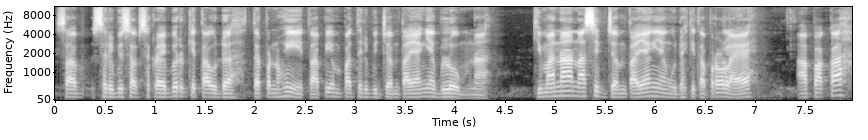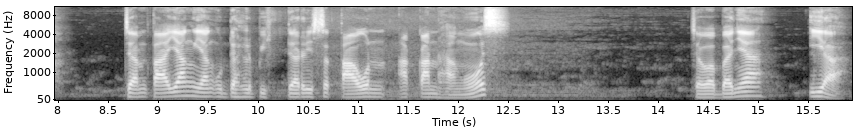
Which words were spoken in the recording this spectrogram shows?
1000 subscriber kita udah terpenuhi tapi 4000 jam tayangnya belum. Nah gimana nasib jam tayang yang udah kita peroleh? Apakah jam tayang yang udah lebih dari setahun akan hangus? Jawabannya iya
